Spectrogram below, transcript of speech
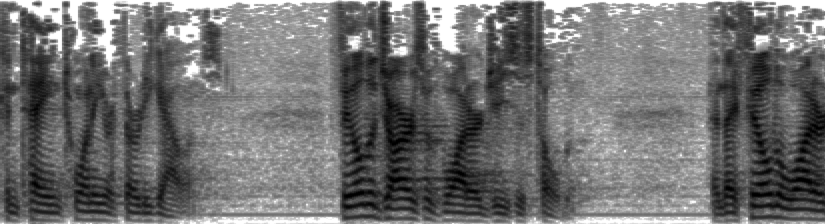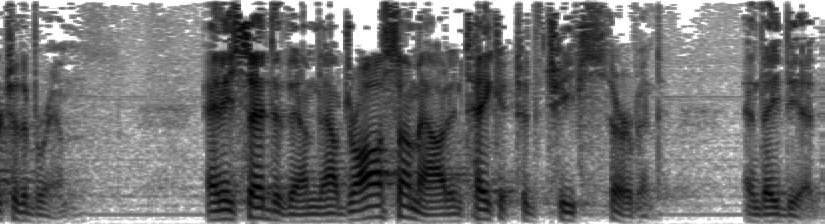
contained 20 or 30 gallons. Fill the jars with water, Jesus told them. And they filled the water to the brim. And he said to them, now draw some out and take it to the chief servant. And they did.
